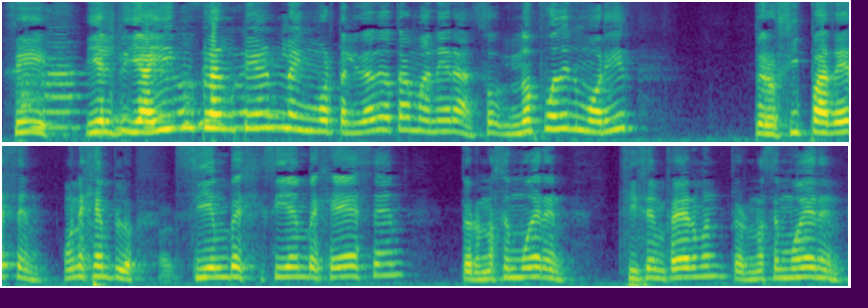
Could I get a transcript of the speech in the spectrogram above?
Sí, Ajá, y, el, y y ahí no plantean la inmortalidad de otra manera. So- no pueden morir, pero sí padecen. Un ejemplo, sí, enve- sí envejecen, pero no se mueren. Sí se enferman, pero no se mueren.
